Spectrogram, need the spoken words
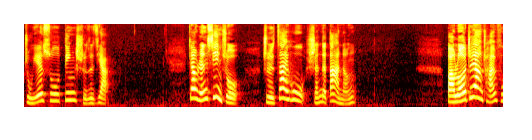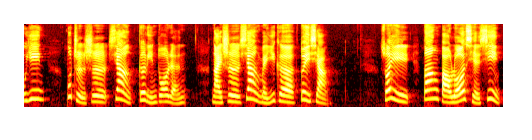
主耶稣钉十字架，叫人信主，只在乎神的大能。保罗这样传福音，不只是向哥林多人，乃是向每一个对象。所以，当保罗写信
